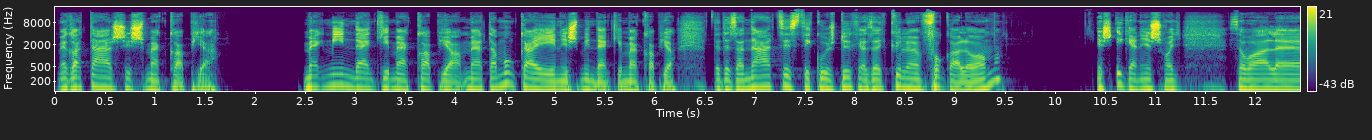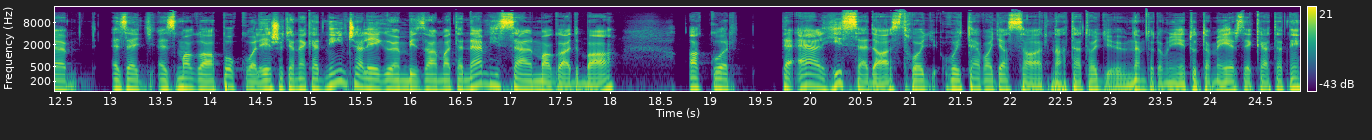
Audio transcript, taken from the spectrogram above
meg a társ is megkapja meg mindenki megkapja, mert a munkahelyén is mindenki megkapja. Tehát ez a narcisztikus düh, ez egy külön fogalom, és igenis, hogy szóval ez, egy, ez maga a pokol, és hogyha neked nincs elég önbizalma, te nem hiszel magadba, akkor te elhiszed azt, hogy, hogy te vagy a szarna. Tehát, hogy nem tudom, hogy én tudtam érzékeltetni,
